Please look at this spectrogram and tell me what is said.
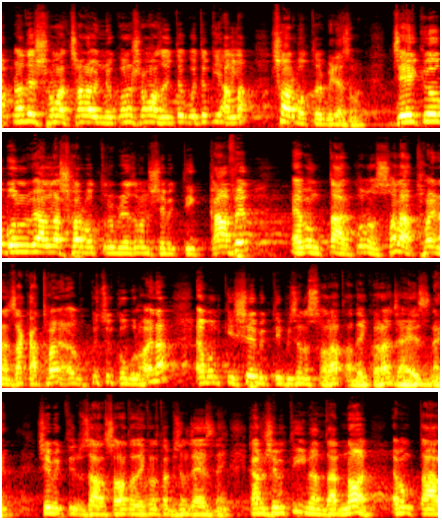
আপনাদের সমাজ ছাড়া অন্য কোনো সমাজ হইতে, হইতো কি আল্লাহ? সর্বত্র বিরাজমান। যে কেউ বলবে আল্লাহ সর্বত্র বিরাজমান, সে ব্যক্তি কাফের এবং তার কোনো সলাৎ হয় না জাকাত হয় কিছু কবুল হয় না, এমনকি সে ব্যক্তির পিছনে সলাৎ আদায় করা জায়েজ নাই। সে ব্যক্তি সালাত আদায় করা তার পিছনে জায়েজ নেই। কারণ সে ব্যক্তি ইমানদার নয় এবং তার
